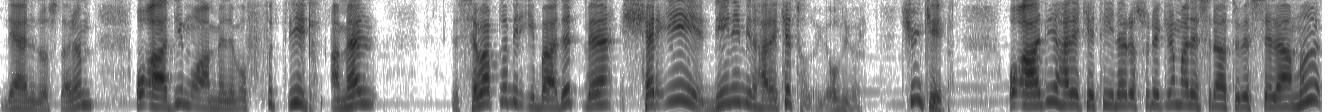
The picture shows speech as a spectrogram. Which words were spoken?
değerli dostlarım o adi muamele, o fıtri amel e, sevaplı bir ibadet ve şer'i, dini bir hareket oluyor. Çünkü o adi hareketiyle Resul-i Ekrem Aleyhisselatü Vesselam'ı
